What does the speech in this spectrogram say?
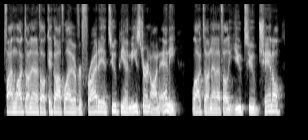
Find Locked On NFL Kickoff Live every Friday at 2 p.m. Eastern on any Locked On NFL YouTube channel.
